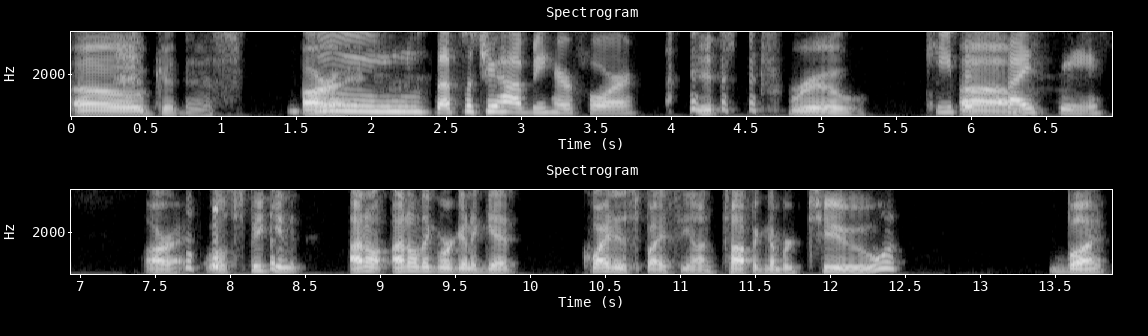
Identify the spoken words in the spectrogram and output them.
oh goodness. All right. Mm, that's what you have me here for. It's true. Keep it Um, spicy. All right. Well, speaking I don't I don't think we're going to get quite as spicy on topic number 2, but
